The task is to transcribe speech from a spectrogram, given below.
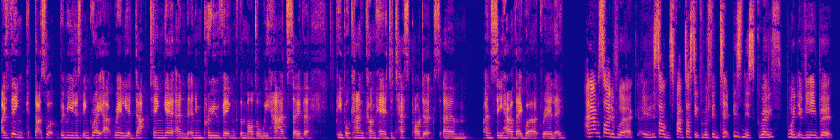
I think that's what Bermuda's been great at, really adapting it and, and improving the model we had so that people can come here to test products um, and see how they work, really. And outside of work, it sounds fantastic from a fintech business growth point of view, but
